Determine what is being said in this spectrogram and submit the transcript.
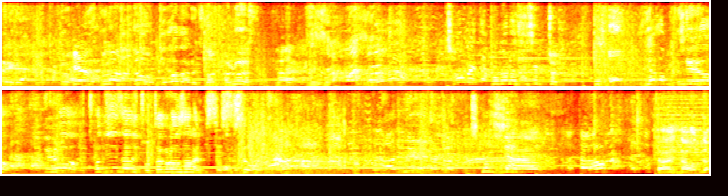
서야 누가 나도 뭐가 다르지? 넌 별로였어 처음에 딱 보면은 사실 좀 어? 이해가 못 근데 형 근데 형 첫인상이 좋다 그러는 사람 있었어 자 나온다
